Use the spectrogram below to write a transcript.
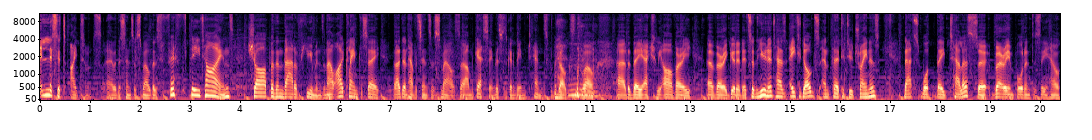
illicit items uh, with a sense of smell that is 50 times sharper than that of humans. Now, I claim to say that I don't have a sense of smell, so I'm guessing this is going to be intense for the dogs as well, uh, that they actually are very, uh, very good at it. So the unit has 80 dogs and 32 trainers. That's what they tell us. So very important to see how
